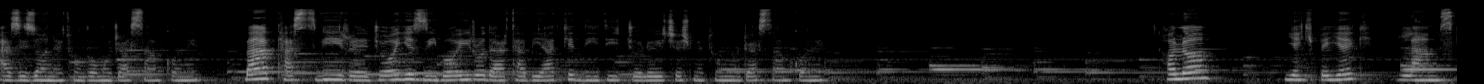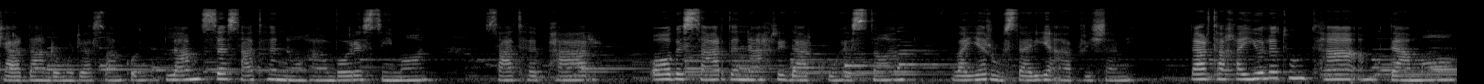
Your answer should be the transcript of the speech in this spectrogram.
عزیزانتون رو مجسم کنید. بعد تصویر جای زیبایی رو در طبیعت که دیدید جلوی چشمتون مجسم کنید. حالا یک به یک لمس کردن رو مجسم کنید. لمس سطح ناهموار سیمان سطح پر آب سرد نهری در کوهستان و یه روسری ابریشمی. در تخیلتون طعم دما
